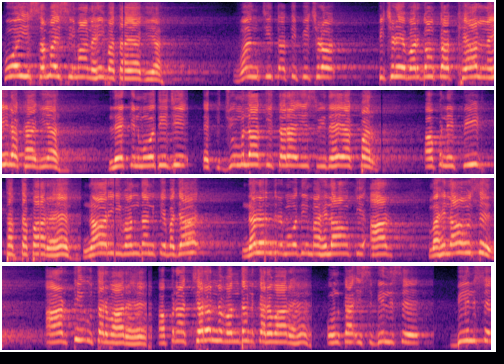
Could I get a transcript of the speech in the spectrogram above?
कोई समय सीमा नहीं बताया गया। वंचित अति पिछड़ो, पिछड़े वर्गों का ख्याल नहीं रखा गया है। लेकिन मोदी जी एक जुमला की तरह इस विधेयक पर अपनी पीठ थपथपा रहे नारी वंदन के बजाय नरेंद्र मोदी महिलाओं की आर, महिलाओं से आरती उतरवा रहे अपना चरण वंदन करवा रहे उनका इस बिल से बिल से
